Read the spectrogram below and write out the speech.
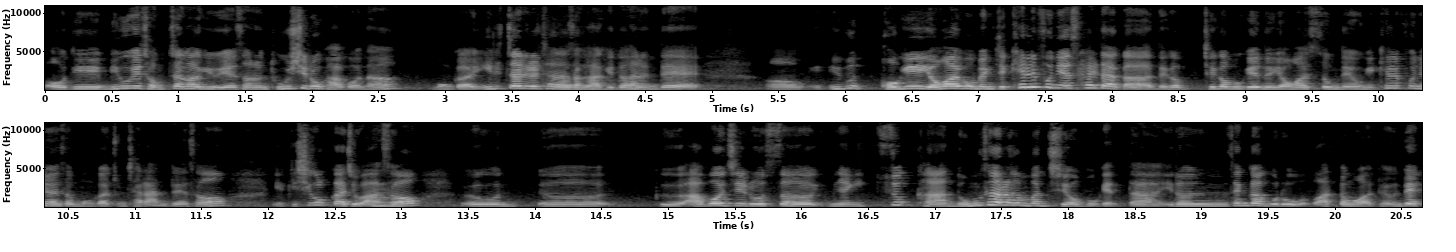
어디 미국에 정착하기 위해서는 도시로 가거나 뭔가 일자리를 찾아서 맞아. 가기도 하는데 어 이분 거기 영화에 보면 이제 캘리포니아에 살다가 내가 제가 보기에는 영화 속 내용이 캘리포니아에서 뭔가 좀 잘 안 돼서 이렇게 시골까지 와서 어, 어, 그그 아버지로서 그냥 익숙한 농사를 한번 지어보겠다 이런 생각으로 왔던 것 같아요. 근데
